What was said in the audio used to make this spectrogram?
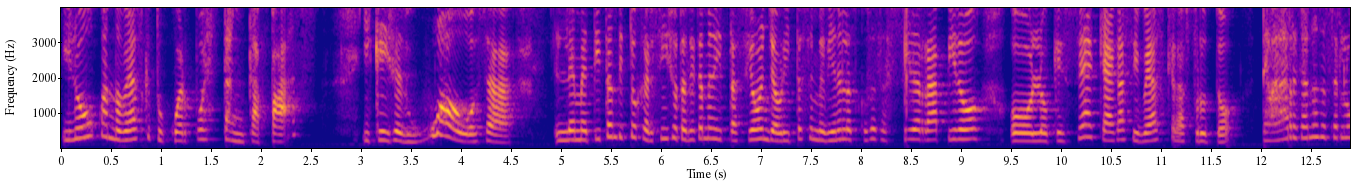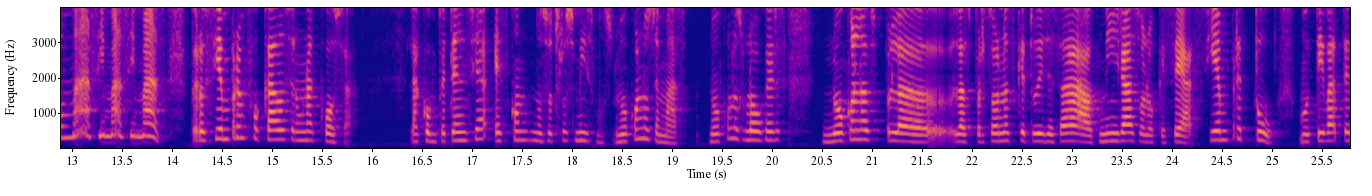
Y luego cuando veas que tu cuerpo es tan capaz y que dices, wow, o sea, le metí tantito ejercicio, tantita meditación y ahorita se me vienen las cosas así de rápido o lo que sea que hagas y veas que da fruto, te va a dar ganas de hacerlo más y más y más, pero siempre enfocados en una cosa. La competencia es con nosotros mismos, no con los demás, no con los bloggers, no con las, las personas que tú dices, ah, admiras o lo que sea. Siempre tú, motívate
